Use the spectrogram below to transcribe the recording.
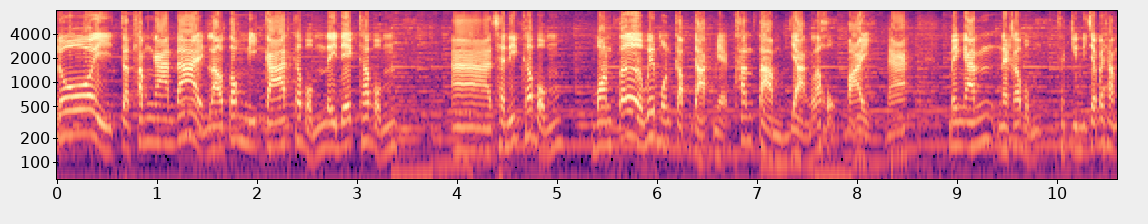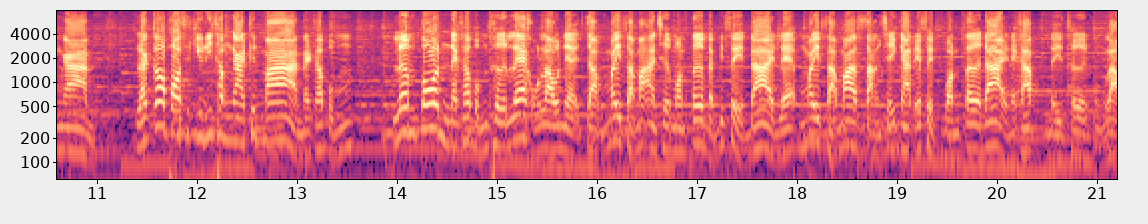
โดยจะทำงานได้เราต้องมีการ์ดครับผมในเด็กครับผมอ่าชนิดครับผมมอนเตอร์เวทมนต์กับดักเนี่ยขั้นต่ำอย่างละ 6 ใบนะไม่งั้นนะครับผมสกิลนี้จะไม่ทำงาน แล้วก็พอสกิลนี้ทำงานขึ้นมานะครับผมเริ่มต้นนะครับผมเทิร์นแรกของเราเนี่ยจะไม่สามารถอัญเชิญมอนเตอร์แบบพิเศษได้ และไม่สามารถสั่งใช้งานเอฟเฟกต์มอนเตอร์ได้นะครับในเทิร์นของเรา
